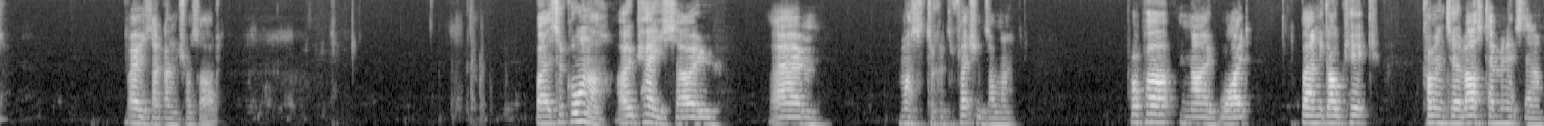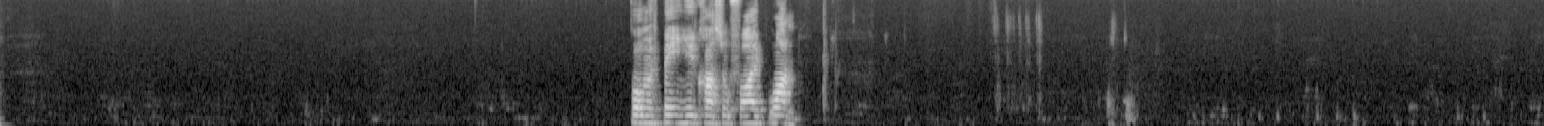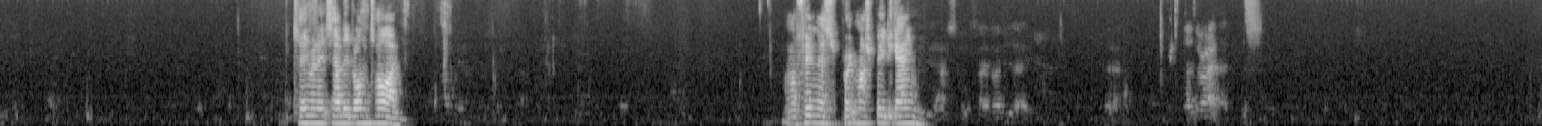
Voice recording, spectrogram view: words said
Where is that going, Trossard? But it's a corner. Okay, so... Um... Must have took a deflection somewhere. Pröpper, no, wide. Burnley goal kick. Coming to the last 10 minutes now. Bournemouth beating Newcastle 5-1. Two minutes added on time. And I think this pretty much be the game.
